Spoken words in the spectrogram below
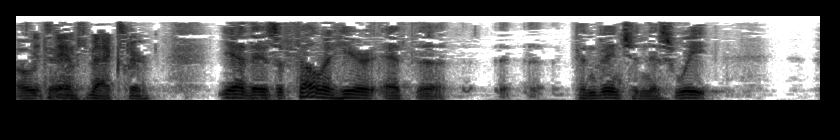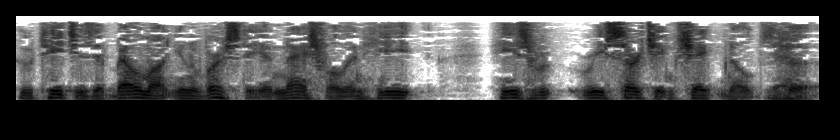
okay. at Stamps Baxter. Yeah, there's a fellow here at the convention this week who teaches at Belmont University in Nashville, and he he's re- researching shape notes, yeah. the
